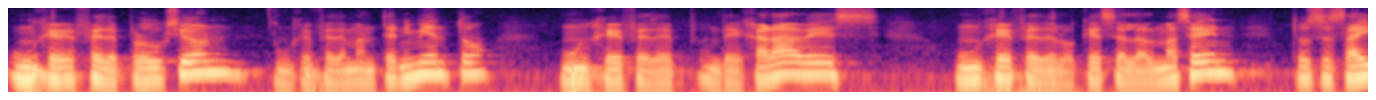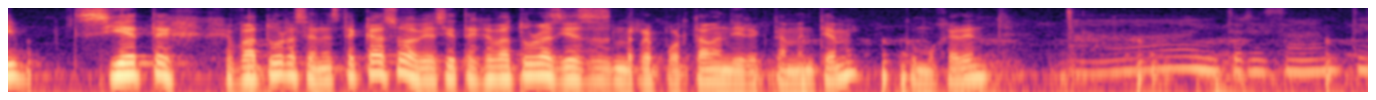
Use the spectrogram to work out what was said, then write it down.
un jefe de producción, un jefe de mantenimiento, un jefe de, jarabes, un jefe de lo que es el almacén. Entonces hay siete jefaturas, en este caso había siete jefaturas y esas me reportaban directamente a mí como gerente. Ah, interesante.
